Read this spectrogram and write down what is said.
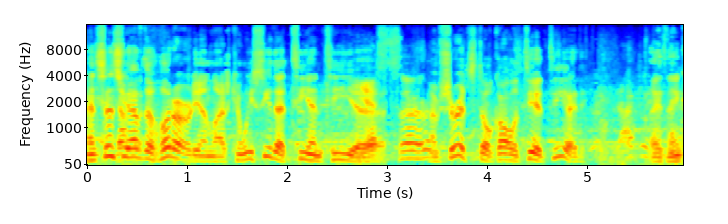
And since you have the hood already unlatched, can we see that TNT? Uh, Yes, sir. I'm sure it's still called a TNT. I, th- Exactly. I think.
